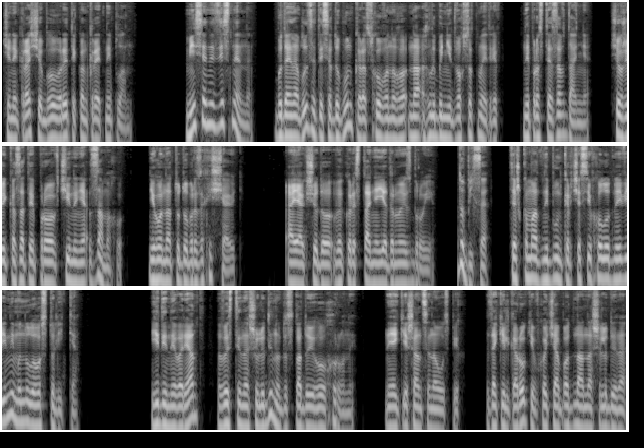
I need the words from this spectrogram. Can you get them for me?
чи не краще обговорити конкретний план. Місія нездійсненна. Бодай наблизитися до бункера, схованого на глибині 200 метрів, непросте завдання, що вже й казати про вчинення замаху, його надто добре захищають. А як щодо використання ядерної зброї? До біса, це ж командний бункер часів холодної війни минулого століття. Єдиний варіант ввести нашу людину до складу його охорони. Ніякі шанси на успіх. За кілька років хоча б одна наша людина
